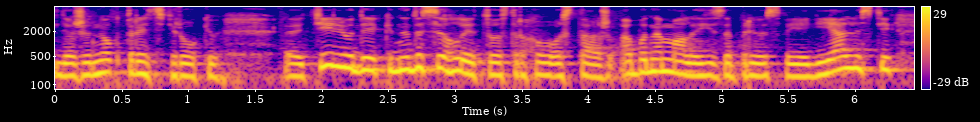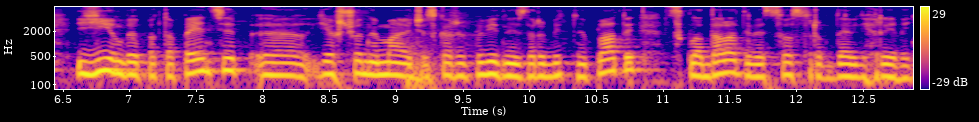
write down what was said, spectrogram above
для жінок 30 років. Е, ті люди, які не досягли цього страхового стажу або не мали її за період своєї діяльності, їм виплата пенсії, е, якщо не маючи, скажімо, відповідної заробітної плати, складала 949 гривень.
